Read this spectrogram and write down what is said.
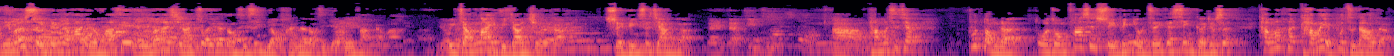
你们水瓶的话，你有发现你们很喜欢做一个东西是永恒的东西给对方的吗？比较耐、比较久的，水瓶是这样的。啊，他们是这样，不懂的。我总发现水瓶有这个性格，就是他们很，他们也不知道的。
